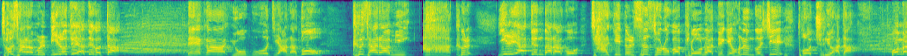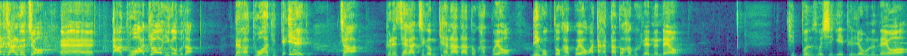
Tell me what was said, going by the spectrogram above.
저 사람을 밀어줘야 되겠다. 내가 요구하지 않아도 그 사람이, 아, 그, 이래야 된다라고 자기들 스스로가 변화되게 하는 것이 더 중요하다. 뭔 말인지 알겠죠? 예, 예. 나 도와줘? 이거보다. 내가 도와줄게. 이래. 자, 그래서 제가 지금 캐나다도 갔고요. 미국도 갔고요. 왔다 갔다도 하고 그랬는데요. 기쁜 소식이 들려오는데요.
